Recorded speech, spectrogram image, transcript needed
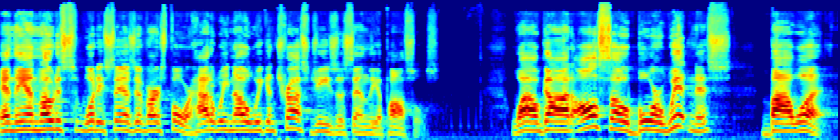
And then notice what he says in verse 4. How do we know we can trust Jesus and the apostles? While God also bore witness by what?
